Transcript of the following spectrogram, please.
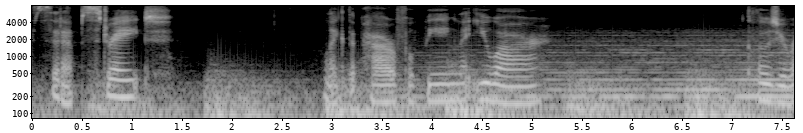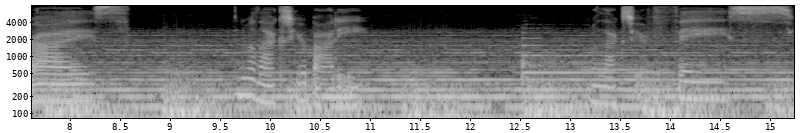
Sit up straight like the powerful being that you are. Close your eyes and relax your body. Relax your face,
